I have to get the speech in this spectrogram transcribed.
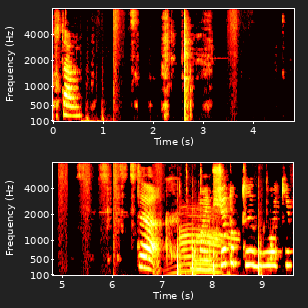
Ставим. Так, маємо ще тут е, блоки.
